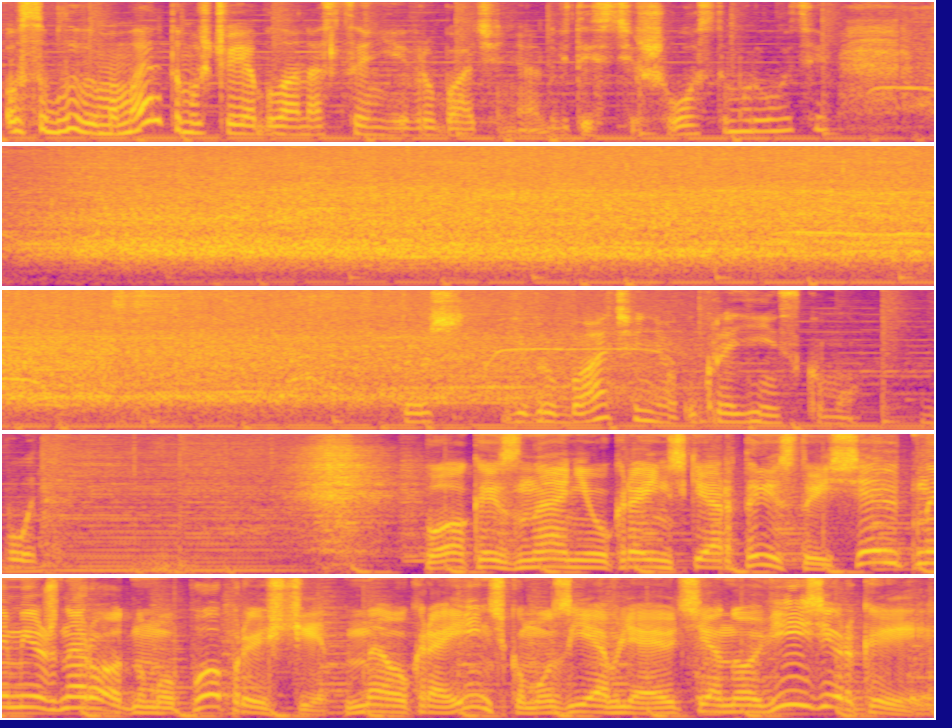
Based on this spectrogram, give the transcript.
особливий момент, тому що я була на сцені Євробачення у 2006 році. Тож Євробаченню українському буде. Поки знані українські артисти сяють на міжнародному поприщі, на українському з'являються нові зірки.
